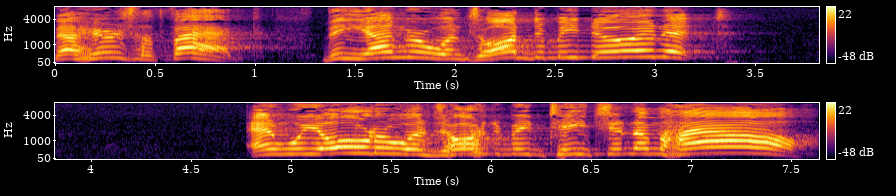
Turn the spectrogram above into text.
Now, here's the fact the younger ones ought to be doing it. And we older ones ought to be teaching them how.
